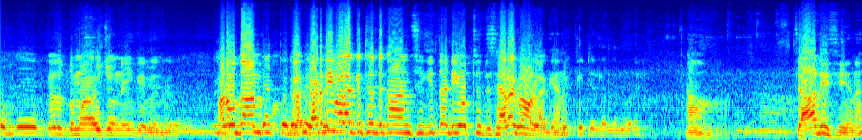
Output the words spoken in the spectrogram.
ਉਹਦੇ ਕਿਉਂ ਦਿਮਾਗ ਚੋਂ ਨਹੀਂ ਕਿਵੇਂ ਪਰ ਉਹਦਾ ਗੜਦੀ ਵਾਲਾ ਕਿੱਥੇ ਦੁਕਾਨ ਸੀਗੀ? ਤੁਹਾਡੀ ਉੱਥੇ ਦਸਹਿਰਾ ਗਰਾਉਣ ਲੱਗਿਆ ਨਾ। ਕਿਤੇ ਲੱਗਣ ਵਾਲੇ ਹਾਂ। ਚਾਹ ਦੀ ਸੀ ਹੈ ਨਾ?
